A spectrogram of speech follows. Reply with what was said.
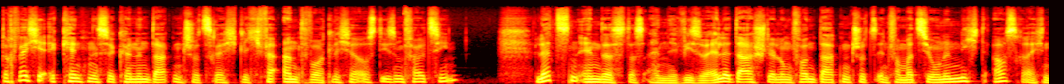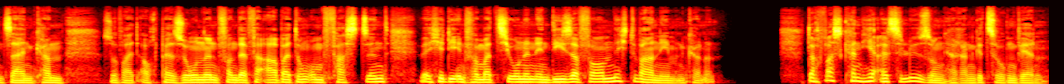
Doch welche Erkenntnisse können datenschutzrechtlich Verantwortliche aus diesem Fall ziehen? Letzten Endes, dass eine visuelle Darstellung von Datenschutzinformationen nicht ausreichend sein kann, soweit auch Personen von der Verarbeitung umfasst sind, welche die Informationen in dieser Form nicht wahrnehmen können. Doch was kann hier als Lösung herangezogen werden?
